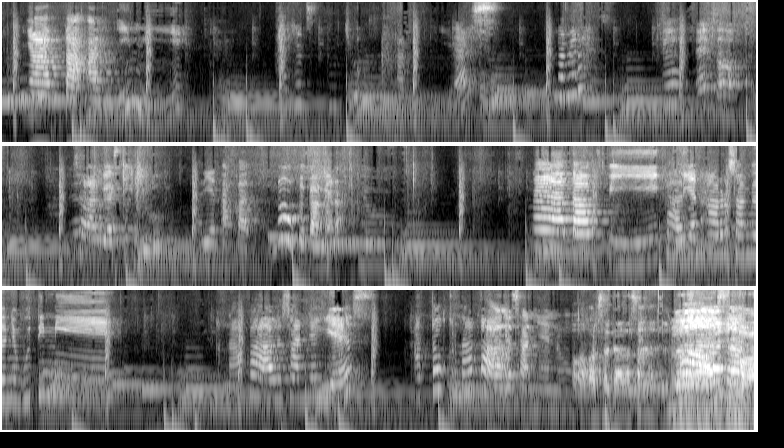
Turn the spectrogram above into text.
pernyataan ini kalian setuju akan yes kamera ya eh salah misalnya nggak setuju kalian akan no ke kamera nah tapi kalian harus sambil nyebutin nih kenapa alasannya yes atau kenapa alasannya no Oh, harus ada alasannya tuh. Oh, Oh, sama.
